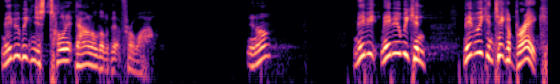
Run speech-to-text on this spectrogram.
maybe we can just tone it down a little bit for a while. You know? Maybe, maybe we can maybe we can take a break.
